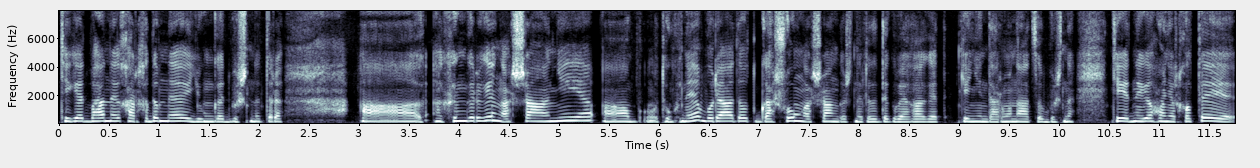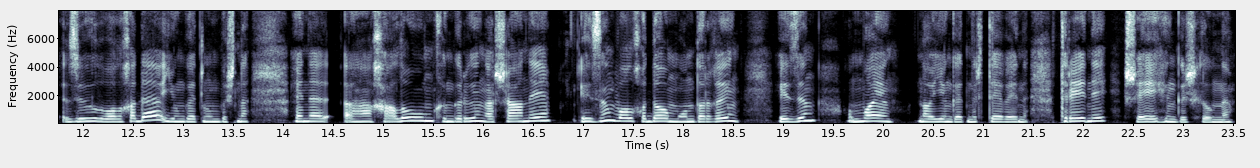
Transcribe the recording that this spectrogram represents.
тигет баханы хархыдымне юнгет бышны тыры хынгырген аршане тунхуне бурядо гашуң аршан гышнырдык бэгагет гинин дармонация бышны тигетнеге хонерхылте зүүл волхада юнгет лун бышны эне халуң хынгырген аршане эзин волходо мундыргын эзин моен ноюнгат нэртэвэн. Трэне шэйхэнгэж хылна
